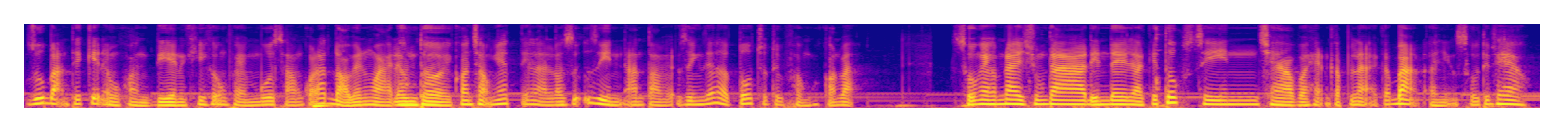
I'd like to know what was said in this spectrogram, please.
giúp bạn tiết kiệm được một khoản tiền khi không phải mua sắm quá đắt đỏ bên ngoài đồng thời, quan trọng nhất là nó giữ gìn an toàn vệ sinh rất là tốt cho thực phẩm của con bạn Số ngày hôm nay chúng ta đến đây là kết thúc. Xin chào và hẹn gặp lại các bạn ở những số tiếp theo.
